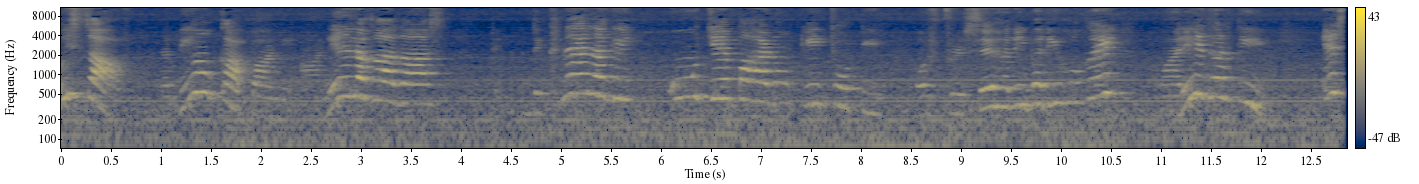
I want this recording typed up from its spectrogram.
हुई साफ़, नदियों का पानी से हरी भरी हो गई हमारी धरती। इस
